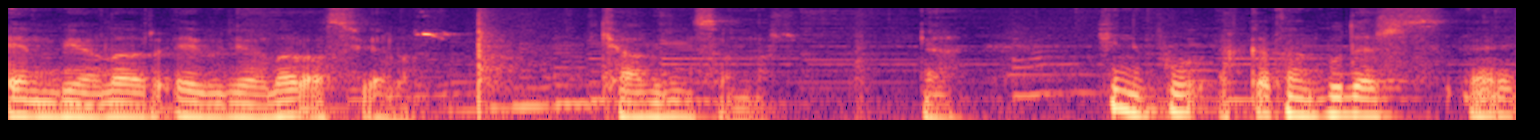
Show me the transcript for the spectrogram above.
Enbiyalar, evliyalar, asfiyalar. Kamil insanlar. Şimdi bu hakikaten bu ders e,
